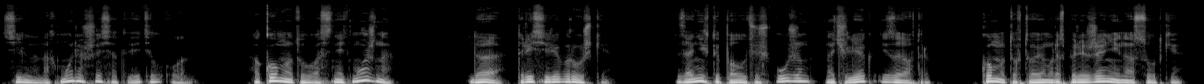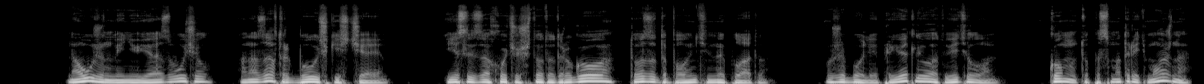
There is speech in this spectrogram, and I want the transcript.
Сильно нахмурившись, ответил он. «А комнату у вас снять можно?» «Да, три серебрушки. За них ты получишь ужин, ночлег и завтрак. Комната в твоем распоряжении на сутки. На ужин меню я озвучил, а на завтрак булочки с чаем. Если захочешь что-то другого, то за дополнительную плату. Уже более приветливо ответил он. «Комнату посмотреть можно?»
